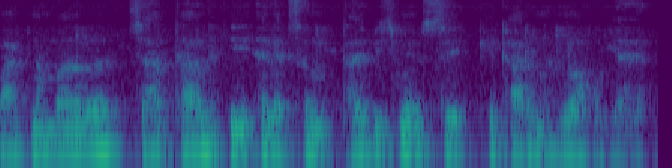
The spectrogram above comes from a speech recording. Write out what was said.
पार्ट नंबर चार था, लेकिन इलेक्शन था बीच में, उससे के कारण लॉ हो गया है।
